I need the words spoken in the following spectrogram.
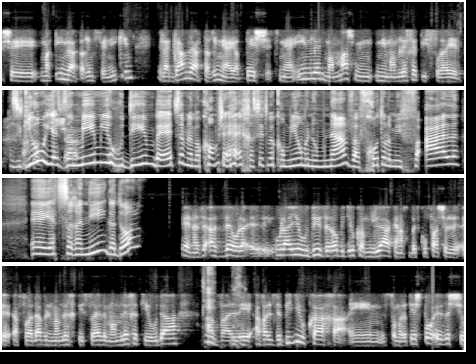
שמתאים לאתרים פניקים, אלא גם לאתרים מהיבשת, מהאינלנד, ממש מממלכת ישראל. אז הגיעו יזמים ש... יהודים בעצם למקום שהיה יחסית מקומי ומנומנם, והפכו אותו למפעל אה, יצרני גדול? כן, אז, אז זה אולי, אולי יהודי זה לא בדיוק המילה, כי אנחנו בתקופה של אה, הפרדה בין ממלכת ישראל לממלכת יהודה, כן. אבל. אה, אבל זה בדיוק ככה. אה, זאת אומרת, יש פה איזושהי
